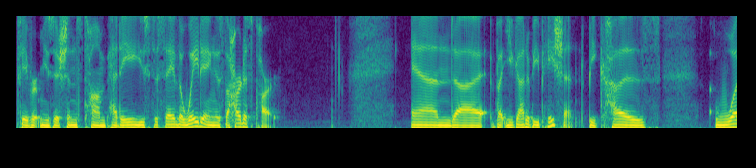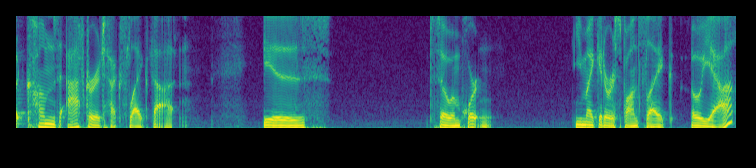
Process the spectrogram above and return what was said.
favorite musicians, Tom Petty, used to say, the waiting is the hardest part. And, uh, but you got to be patient because what comes after a text like that is so important. You might get a response like, oh, yeah?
